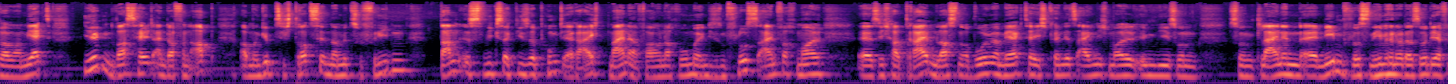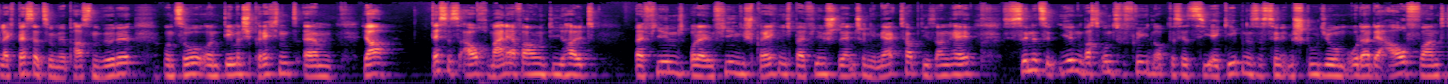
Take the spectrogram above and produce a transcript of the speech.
weil man merkt, irgendwas hält einen davon ab, aber man gibt sich trotzdem damit zufrieden, dann ist, wie gesagt, dieser Punkt erreicht, meiner Erfahrung nach, wo man in diesem Fluss einfach mal äh, sich hat treiben lassen, obwohl man merkt, hey, ich könnte jetzt eigentlich mal irgendwie so, ein, so einen kleinen äh, Nebenfluss nehmen oder so, der vielleicht besser zu mir passen würde und so. Und dementsprechend, ähm, ja, das ist auch meine Erfahrung, die halt bei vielen oder in vielen Gesprächen ich bei vielen Studenten schon gemerkt habe, die sagen, hey, sie sind jetzt in irgendwas unzufrieden, ob das jetzt die Ergebnisse sind im Studium oder der Aufwand,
